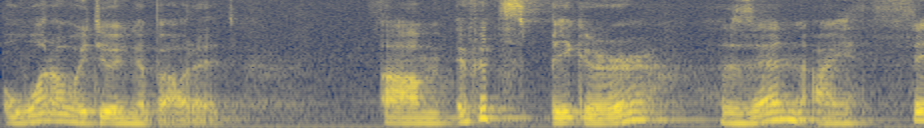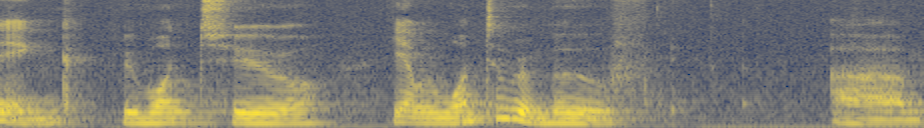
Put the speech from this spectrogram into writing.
what are we doing about it? Um, if it's bigger, then I think we want to, yeah, we want to remove um,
